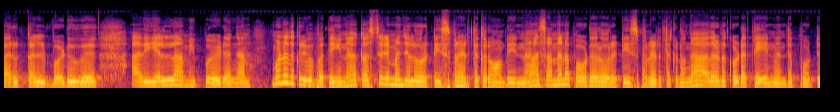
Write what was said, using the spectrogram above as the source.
பருக்கள் வடுவு அது எல்லாமே போயிடுங்க. மூணாவது குறிப்பாக பார்த்தீங்கன்னா கஸ்தூரி மஞ்சள் ஒரு டீஸ்பூன் எடுத்துக்கிறோம் அப்படின்னா சந்தன பவுடர் ஒரு டீஸ்பூன் எடுத்துக்கணுங்க. அதோட கூட தேன் வந்து போட்டு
